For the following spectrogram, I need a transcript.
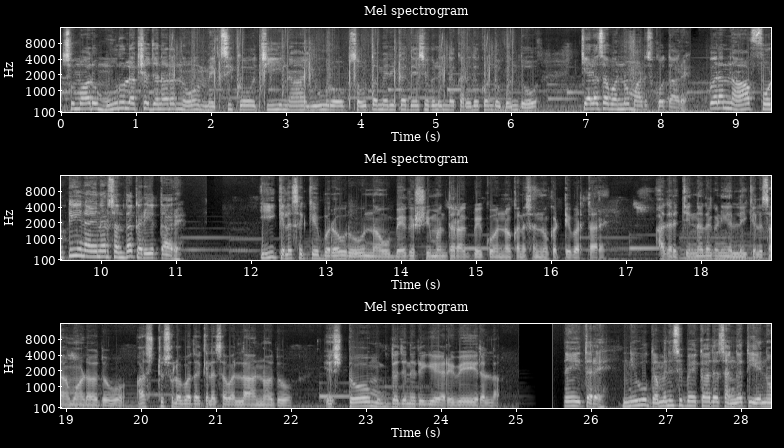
ಸುಮಾರು ಮೂರು ಲಕ್ಷ ಜನರನ್ನು Mexico, China, Europe, South America ದೇಶಗಳಿಂದ ಕರೆದುಕೊಂಡು ಬಂದು ಕೆಲಸವನ್ನು ಮಾಡಿಸ್ಕೋತಾರೆ. ಇವರನ್ನ ಫೋರ್ಟಿ ನೈನರ್ಸ್ ಅಂತ ಕರೆಯುತ್ತಾರೆ. ಈ ಕೆಲಸಕ್ಕೆ ಬರೋರು ನಾವು ಬೇಗ ಶ್ರೀಮಂತರಾಗಬೇಕು ಅನ್ನೋ ಕನಸನ್ನು ಕಟ್ಟಿ ಬರ್ತಾರೆ. ಆದರೆ ಚಿನ್ನದ ಗಣಿಯಲ್ಲಿ ಕೆಲಸ ಮಾಡೋದು ಅಷ್ಟು ಸುಲಭದ ಕೆಲಸವಲ್ಲ ಅನ್ನೋದು ಎಷ್ಟೋ ಮುಗ್ಧ ಜನರಿಗೆ ಅರಿವೇ ಇರಲ್ಲ. ಸ್ನೇಹಿತರೆ, ನೀವು ಗಮನಿಸಬೇಕಾದ ಸಂಗತಿ ಏನು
